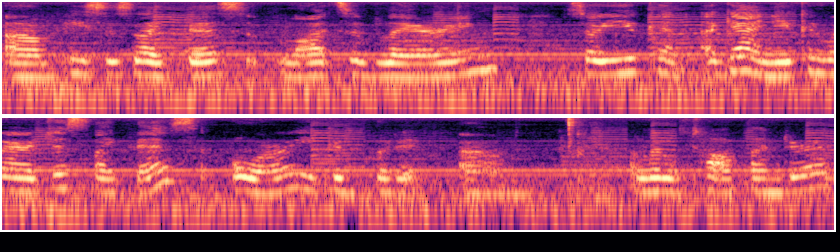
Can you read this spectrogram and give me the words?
um, pieces like this, lots of layering. So you can, again, you can wear it just like this, or you can put it um, a little top under it.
